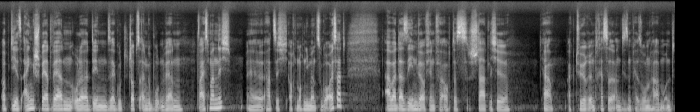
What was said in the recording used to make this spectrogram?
Ob die jetzt eingesperrt werden oder denen sehr gute Jobs angeboten werden, weiß man nicht. Äh, hat sich auch noch niemand zu geäußert. Aber da sehen wir auf jeden Fall auch, dass staatliche ja, Akteure Interesse an diesen Personen haben. Und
